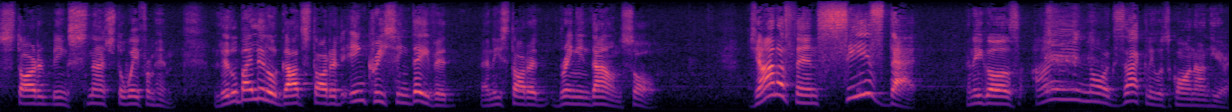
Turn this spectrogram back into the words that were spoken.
started being snatched away from him. Little by little, God started increasing David and he started bringing down Saul. Jonathan sees that and he goes, I know exactly what's going on here.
